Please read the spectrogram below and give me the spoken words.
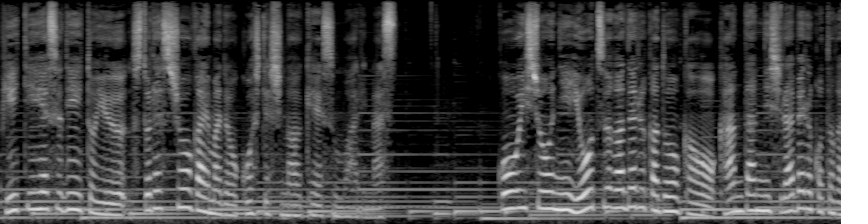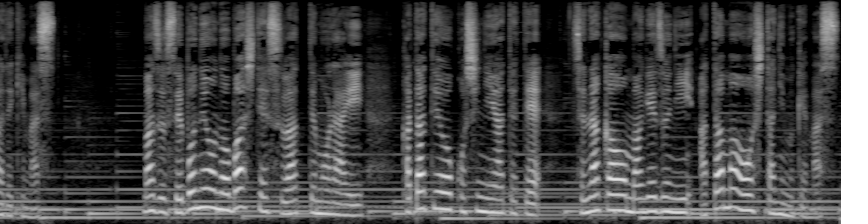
PTSD というストレス障害まで起こしてしまうケースもあります。後遺症に腰痛が出るかどうかを簡単に調べることができます。まず背骨を伸ばして座ってもらい片手を腰に当てて背中を曲げずに頭を下に向けます。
